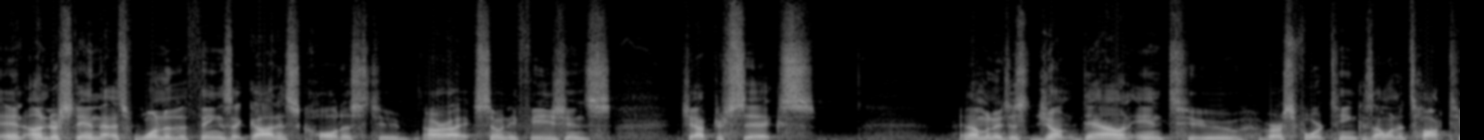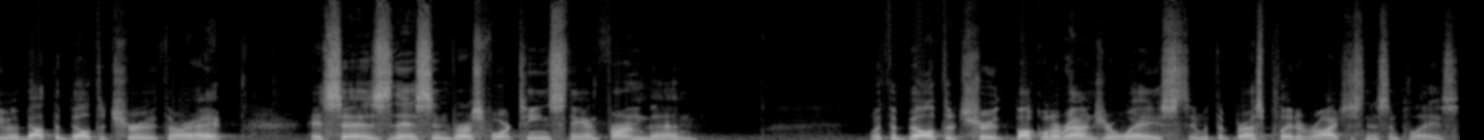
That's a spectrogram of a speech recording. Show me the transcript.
and understand that's one of the things that God has called us to. All right, so in Ephesians chapter 6, and I'm going to just jump down into verse 14 because I want to talk to you about the belt of truth, all right? It says this in verse 14 Stand firm then, with the belt of truth buckled around your waist, and with the breastplate of righteousness in place.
